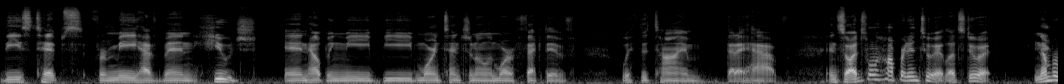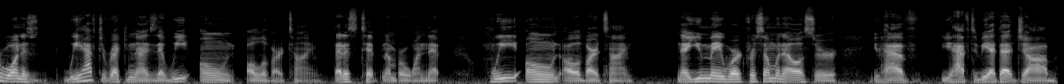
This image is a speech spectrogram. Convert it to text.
these tips for me have been huge in helping me be more intentional and more effective with the time that I have. And so I just want to hop right into it. Let's do it number one is we have to recognize that we own all of our time. That is tip number one, that we own all of our time. Now you may work for someone else or you have you have to be at that job.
